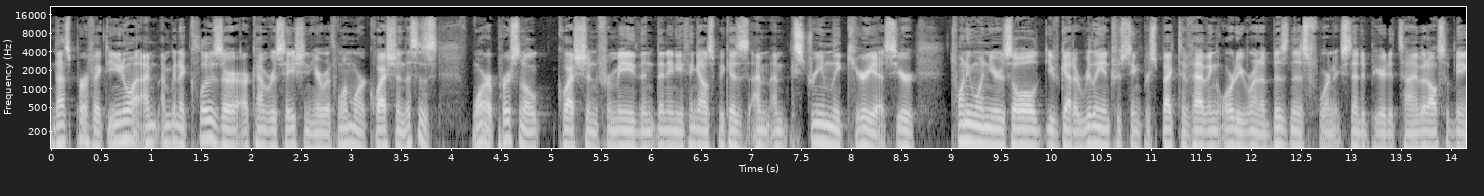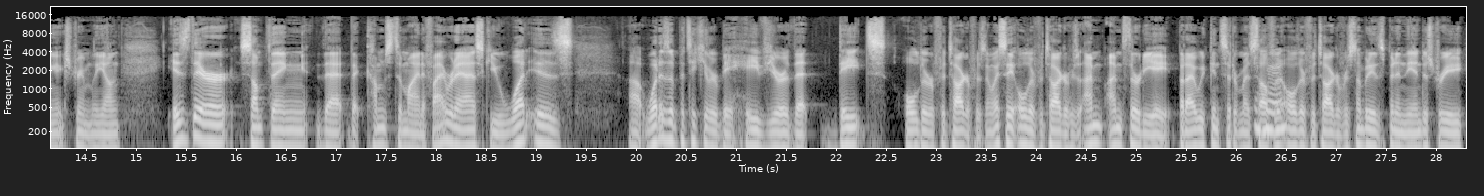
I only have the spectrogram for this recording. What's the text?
That's perfect. You know what? I'm, I'm going to close our, our conversation here with one more question. This is more a personal question for me than, than anything else because I'm, I'm extremely curious. You're 21 years old. You've got a really interesting perspective, having already run a business for an extended period of time, but also being extremely young. Is there something that, that comes to mind? If I were to ask you, what is uh, what is a particular behavior that dates older photographers? And when I say older photographers, I'm I'm 38, but I would consider myself mm-hmm. an older photographer, somebody that's been in the industry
